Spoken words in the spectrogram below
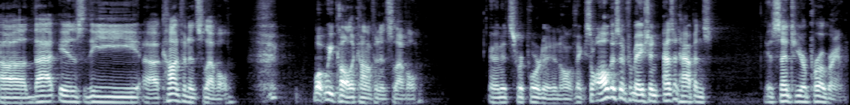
uh, that is the uh, confidence level, what we call a confidence level, and it's reported in all things. So all this information, as it happens, is sent to your program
